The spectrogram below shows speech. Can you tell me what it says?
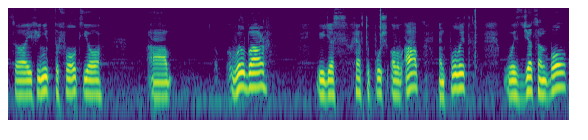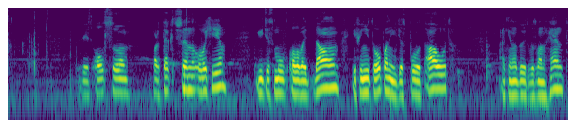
so if you need to fold your uh, wheel bar you just have to push all up and pull it with Jetson bolt. There's also protection over here. You just move all the way down. If you need to open you just pull it out. I cannot do it with one hand.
